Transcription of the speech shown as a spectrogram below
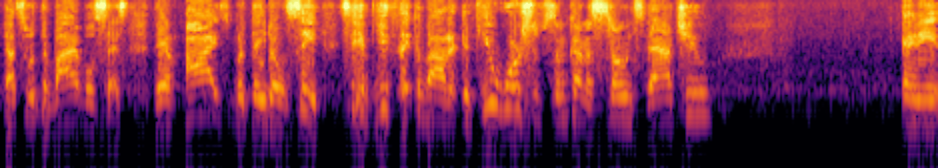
That's what the Bible says. They have eyes, but they don't see. See, if you think about it, if you worship some kind of stone statue, and he,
